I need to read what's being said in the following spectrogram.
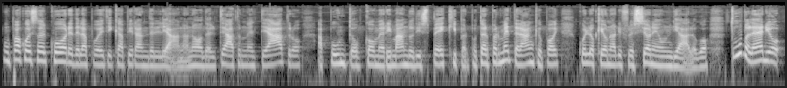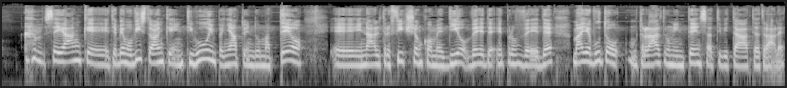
Un po' questo è il cuore della poetica pirandelliana, no? del teatro nel teatro, appunto come rimando di specchi per poter permettere anche poi quello che è una riflessione e un dialogo. Tu Valerio sei anche, ti abbiamo visto anche in tv impegnato in Don Matteo e in altre fiction come Dio vede e provvede, ma hai avuto tra l'altro un'intensa attività teatrale.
